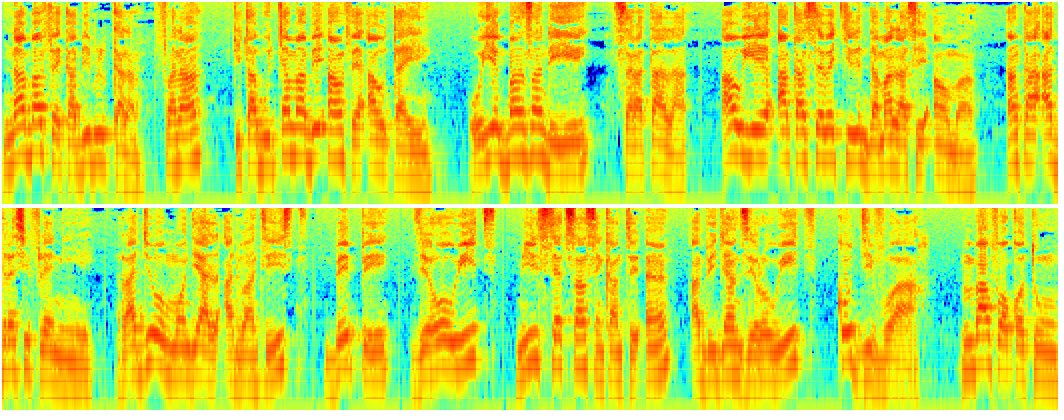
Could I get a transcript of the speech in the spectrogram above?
n'a b'a fɛ ka bibulu kalan fana kitabu caman bɛ an fɛ aw ta ye o ye gbansan de ye sara t'a la aw ye a ka sɛbɛn cilen dama lase anw ma an ka adrɛsi filɛ nin ye radio mondial adventiste bp 08 1751 abidjan 08 côte d'ivoire n b'a fɔ kɔtun.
